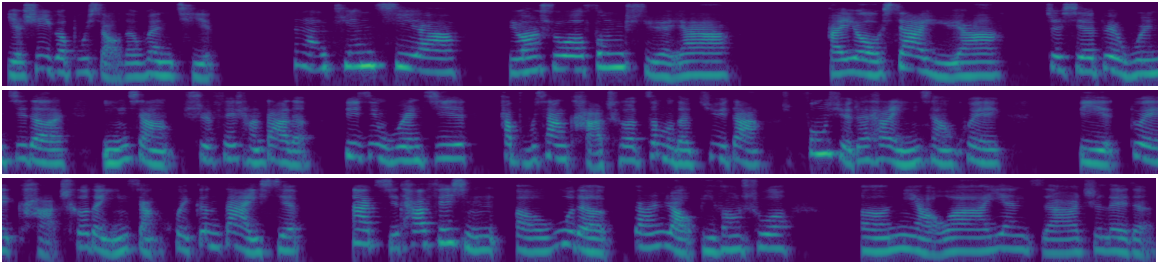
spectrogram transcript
也是一个不小的问题。当然，天气啊，比方说风雪呀，还有下雨呀，这些对无人机的影响是非常大的。毕竟无人机它不像卡车这么的巨大，风雪对它的影响会比对卡车的影响会更大一些。那其他飞行呃物的干扰，比方说呃鸟啊、燕子啊之类的。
